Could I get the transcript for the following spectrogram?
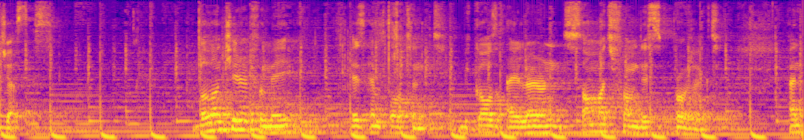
Justice. Volunteering for me is important because I learned so much from this project and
